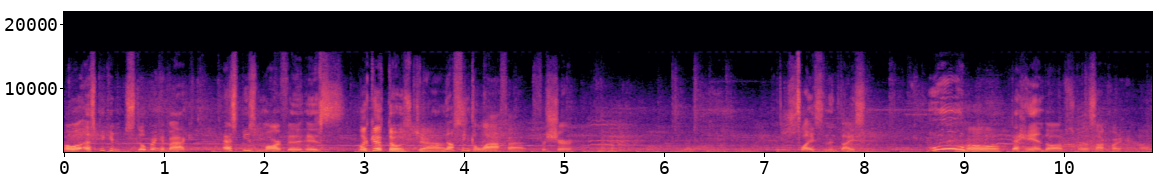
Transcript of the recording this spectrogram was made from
Oh, well, SB can still bring it back. SB's Marth i- is Look at those jabs. nothing to laugh at, for sure. Slicing and dicing. Oh. Ooh! Oh, The handoffs. Well, that's not quite a handoff.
